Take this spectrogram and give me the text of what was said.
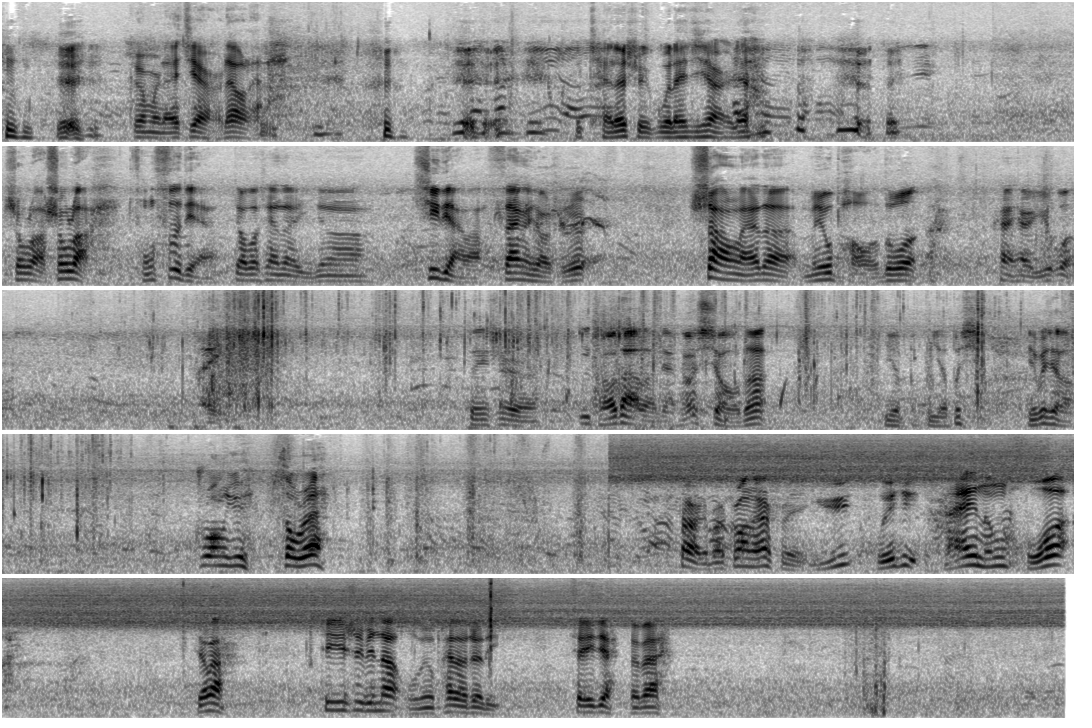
哥们儿来接饵料来了。我 踩着水过来接饵料。收了收了，从四点钓到现在已经七点了，三个小时。上来的没有跑的多，看一下鱼获。哎，这是一条大的，两条小的，也不也不小，也不小。装鱼走人，袋里边装点水，鱼回去还能活。行了，这期视频呢，我们就拍到这里，下期见，拜拜。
